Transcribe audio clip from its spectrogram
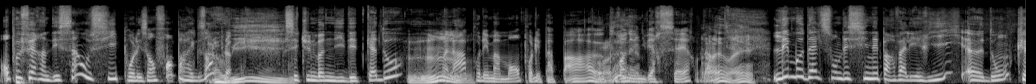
On peut faire un dessin aussi pour les enfants par exemple. Ah oui. C'est une bonne idée de cadeau. Mmh. Voilà, pour les mamans, pour les papas, euh, pour un anniversaire. Les modèles sont dessinés par Valérie euh, donc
